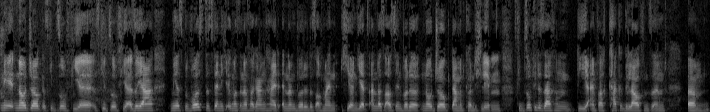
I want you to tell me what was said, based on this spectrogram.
Nee, no joke, es gibt so viel, es gibt so viel. Also ja, mir ist bewusst, dass wenn ich irgendwas in der Vergangenheit ändern würde, dass auch mein Hier und Jetzt anders aussehen würde. No joke, damit könnte ich leben. Es gibt so viele Sachen, die einfach kacke gelaufen sind, ähm,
